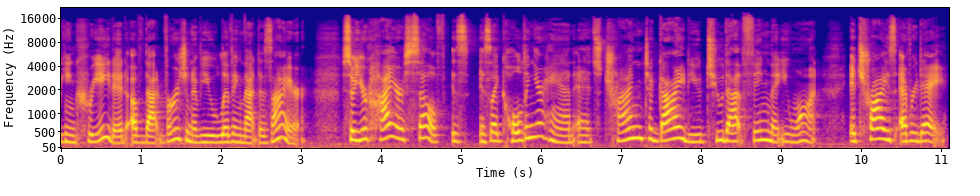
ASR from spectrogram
being created of that version of you living that desire. So your higher self is is like holding your hand and it's trying to guide you to that thing that you want. It tries every day.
